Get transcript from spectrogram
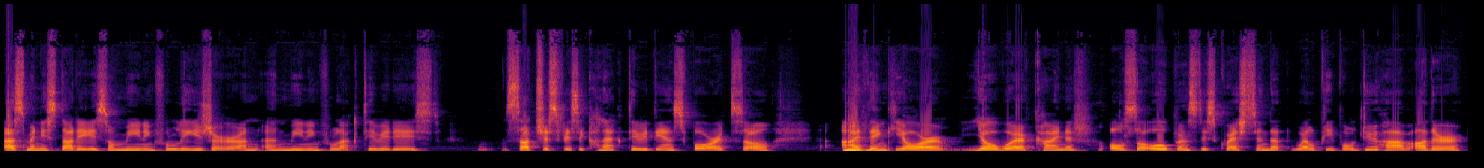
as many studies on meaningful leisure and, and meaningful activities, such as physical activity and sport. So Mm-hmm. I think your your work kind of also opens this question that well people do have other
